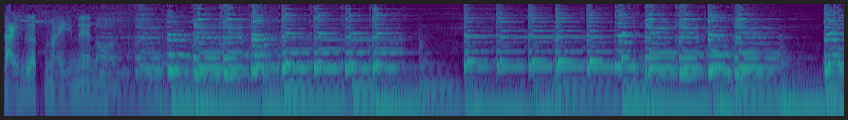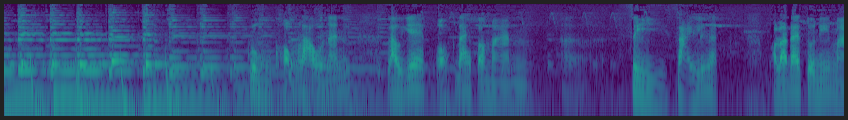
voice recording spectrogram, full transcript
สายเลือดใหม่แน่นอน เรานั้น เราแยกออกได้ประมาณเอ่อสี่สายเลือด พอเราได้ตัวนี้มา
